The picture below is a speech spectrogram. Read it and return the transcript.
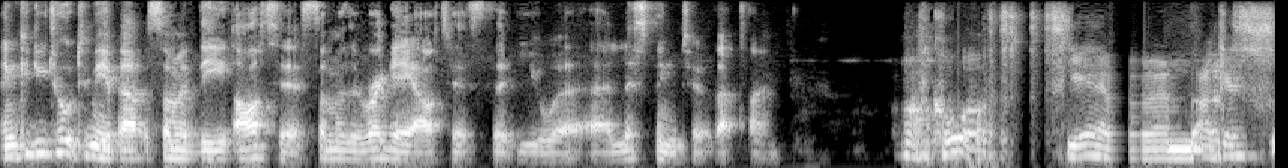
And could you talk to me about some of the artists, some of the reggae artists that you were uh, listening to at that time? Of course, yeah. Um, I guess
